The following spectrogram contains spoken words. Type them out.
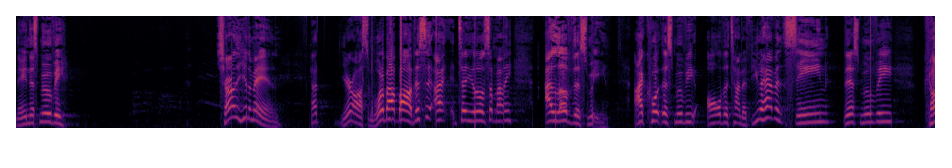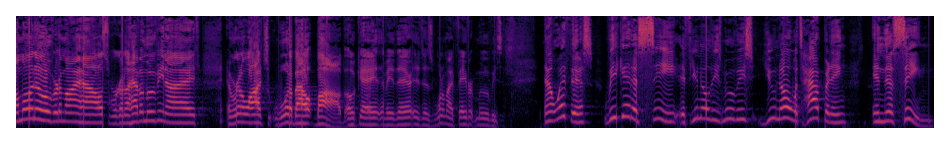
Name this movie. Charlie, you're the man. That, you're awesome. What about Bob? This is, I tell you a little something about me. I love this movie. I quote this movie all the time. If you haven't seen this movie, come on over to my house. We're going to have a movie night, and we're going to watch What About Bob? Okay? I mean, there it is one of my favorite movies. Now, with this, we get to see, if you know these movies, you know what's happening in this scene.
